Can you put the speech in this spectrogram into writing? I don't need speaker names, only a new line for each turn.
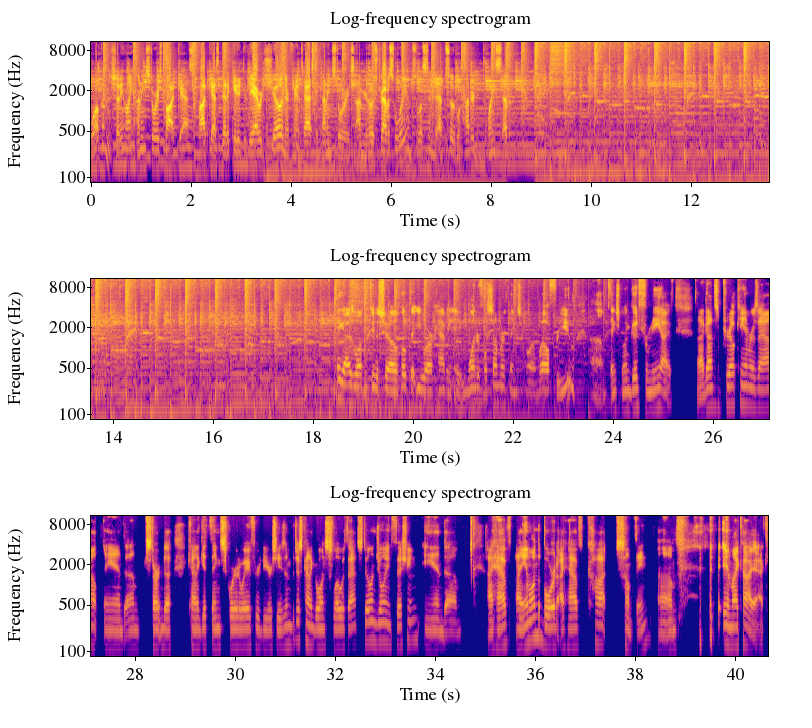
Welcome to Shedding Light Hunting Stories Podcast, a podcast dedicated to the average Joe and their fantastic hunting stories. I'm your host, Travis Williams. Listen to episode 127. Hey guys, welcome to the show. Hope that you are having a wonderful summer. Things are going well for you. Um, things are going good for me. I've uh, gotten some trail cameras out and um, starting to kind of get things squared away for deer season, but just kind of going slow with that. Still enjoying fishing, and um, I have I am on the board. I have caught something um, in my kayak.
